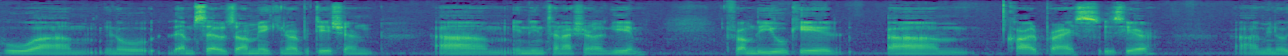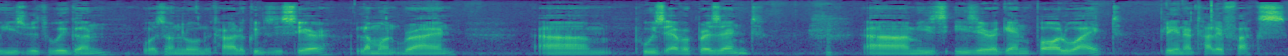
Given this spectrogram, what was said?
who um, you know themselves are making a reputation um, in the international game. From the UK, um, Karl Pryce is here. Um, you know he's with Wigan, was on loan with Harlequins this year. Lamont Bryan, um, who is ever present. he's he's here again. Paul White playing at Halifax,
